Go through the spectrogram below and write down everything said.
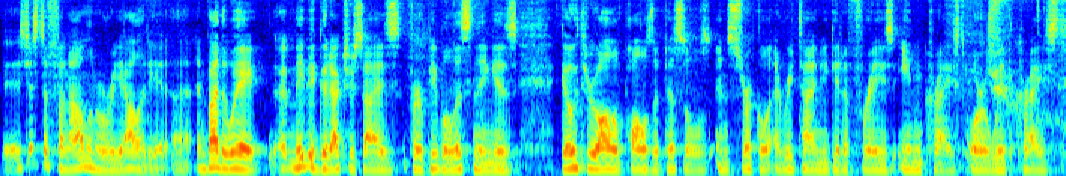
it's just a phenomenal reality. Uh, and by the way, uh, maybe a good exercise for people listening is go through all of Paul's epistles and circle every time you get a phrase in Christ or with Christ.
